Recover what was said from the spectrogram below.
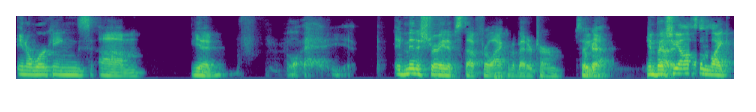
inner workings, um, you know, administrative stuff for lack of a better term. So okay. yeah. And but Got she it. also like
